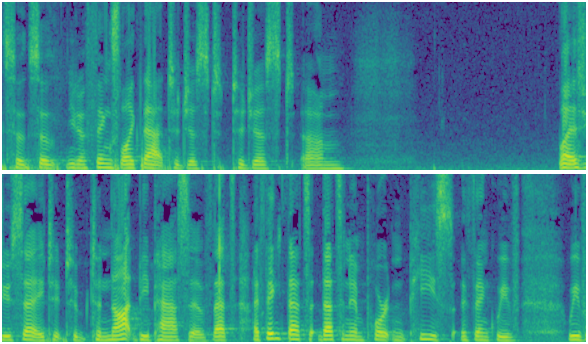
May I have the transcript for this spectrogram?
so, so, you know, things like that to just, to just, um, as you say, to, to, to not be passive. That's, I think that's, that's an important piece. I think we've, we've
